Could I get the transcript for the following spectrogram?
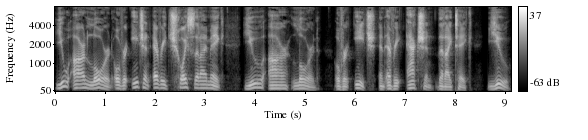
You are Lord over each and every choice that I make. You are Lord over each and every action that I take. You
